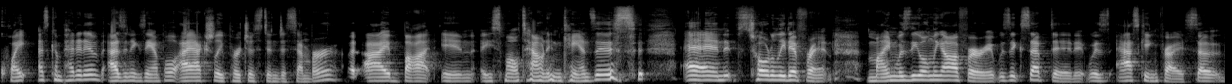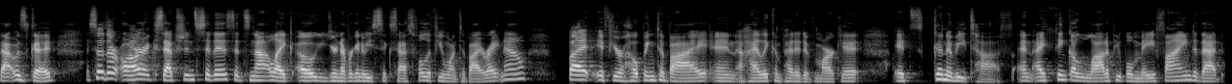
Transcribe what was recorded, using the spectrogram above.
quite as competitive. As an example, I actually purchased in December, but I bought in a small town in Kansas and it's totally different. Mine was the only offer. It was accepted. It was asking price. So that was good. So there are exceptions to this. It's not like, oh, you're never going to be successful if you want to buy right now. But if you're hoping to buy in a highly competitive market, it's going to be tough. And I think a lot of people may find that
